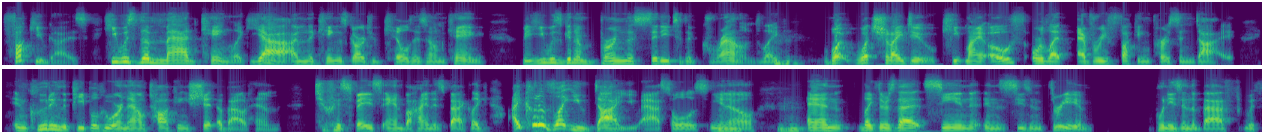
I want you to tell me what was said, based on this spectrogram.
fuck you guys. He was the mad king. Like, yeah, I'm the king's guard who killed his own king, but he was gonna burn the city to the ground. Like, Mhm. what what should I do? Keep my oath or let every fucking person die, including the people who are now talking shit about him to his face and behind his back. Like, I could have let you die, you assholes, you Mhm. know? Mhm. And like there's that scene in season three when he's in the bath with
